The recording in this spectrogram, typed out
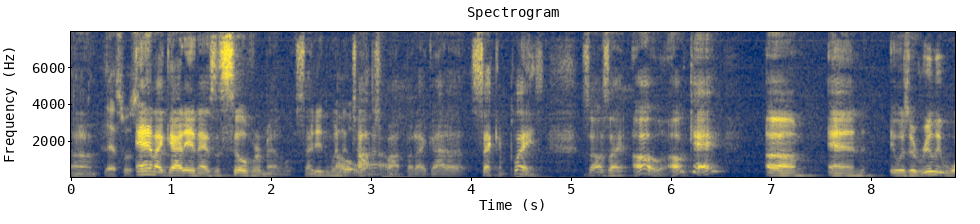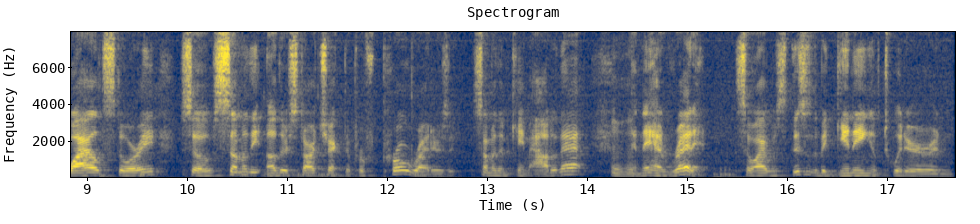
That's what's And up. I got in as a silver medalist. I didn't win Oh, the top wow. spot, but I got a second place. So I was like, oh, okay. Um, and it was a really wild story. So some of the other Star Trek, the pro, writers, some of them came out of that, Mm-hmm. and they had read it. So I was. This is the beginning of Twitter, and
